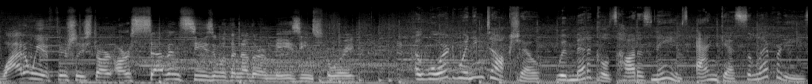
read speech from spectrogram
Why don't we officially start our seventh season with another amazing story? Award winning talk show with medical's hottest names and guest celebrities.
